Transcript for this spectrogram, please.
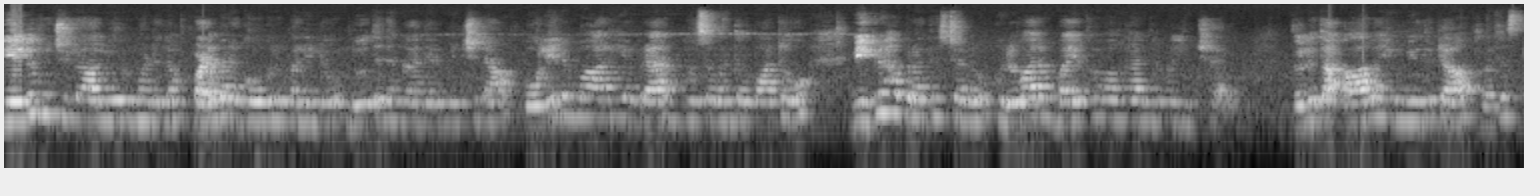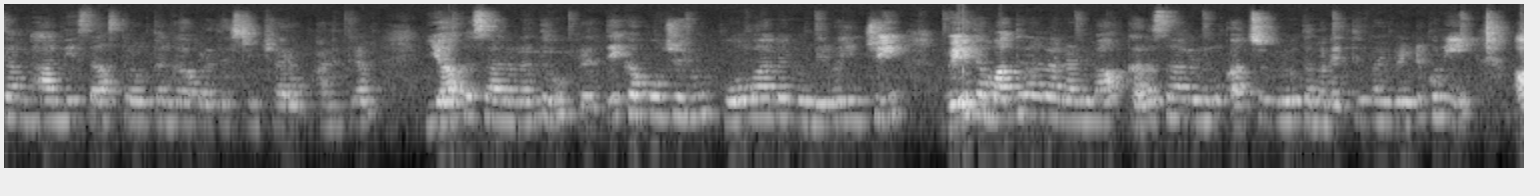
ఏలూరు జిల్లా అల్లూరు మండలం పడమర గోగులపల్లిలో నూతనంగా నిర్మించిన పోలేరమ్మ ఆలయ ప్రారంభోత్సవంతో పాటు విగ్రహ ప్రతిష్టను గురువారం వైభవంగా నిర్వహించారు. తొలుత ఆలయం మీదుట ధ్వజస్తంభాన్ని శాస్త్రోక్తంగా ప్రతిష్ఠించారు. అనంతరం యాగశాలనందు ప్రత్యేక పూజలు హోమాలను నిర్వహించి వేద మంత్రాల నడుమ కలశాలను అర్చకులు తమ నెత్తిపై పెట్టుకుని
